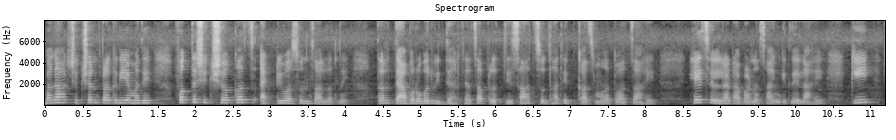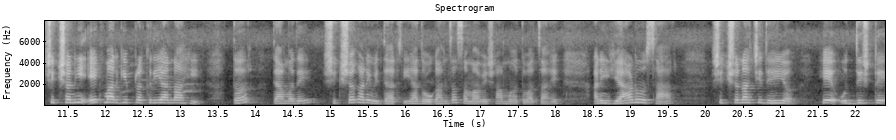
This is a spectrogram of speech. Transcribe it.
बघा शिक्षण प्रक्रियेमध्ये फक्त शिक्षकच ॲक्टिव्ह असून चालत नाही. तर त्याबरोबर विद्यार्थ्याचा प्रतिसादसुद्धा तितकाच महत्त्वाचा आहे. हेच हिल्डा टाबानं सांगितलेलं आहे की शिक्षण ही एकमार्गी प्रक्रिया नाही. तर त्यामध्ये शिक्षक आणि विद्यार्थी या दोघांचा समावेश हा महत्त्वाचा आहे. आणि यानुसार शिक्षणाची ध्येय हे उद्दिष्टे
